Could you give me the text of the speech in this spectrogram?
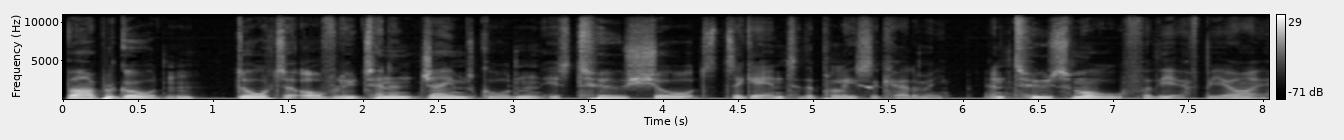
Barbara Gordon, daughter of Lieutenant James Gordon, is too short to get into the police academy and too small for the FBI.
